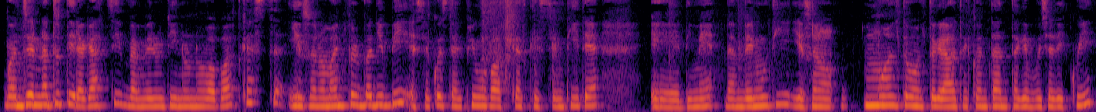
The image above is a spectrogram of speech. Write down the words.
Buongiorno a tutti ragazzi, benvenuti in un nuovo podcast. Io sono Mindful Body B e se questo è il primo podcast che sentite eh, di me, benvenuti. Io sono molto molto grata e contenta che voi siete qui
